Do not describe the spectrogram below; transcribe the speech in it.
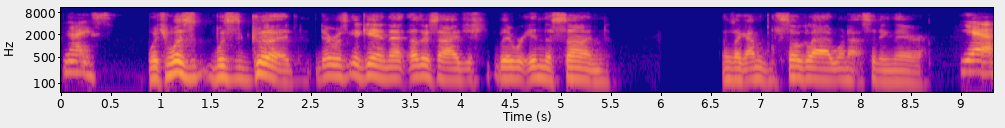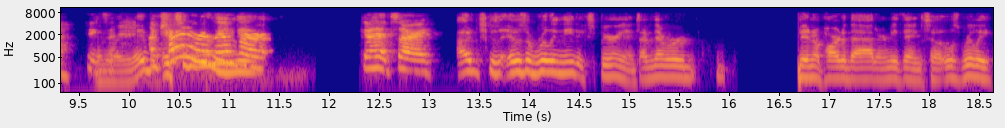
Nice. which was was good. There was again that other side, just they were in the sun. I was like, I'm so glad we're not sitting there. Yeah, exactly. It, I'm trying to remember. Neat, Go ahead. Sorry. I just it was a really neat experience. I've never been a part of that or anything, so it was really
